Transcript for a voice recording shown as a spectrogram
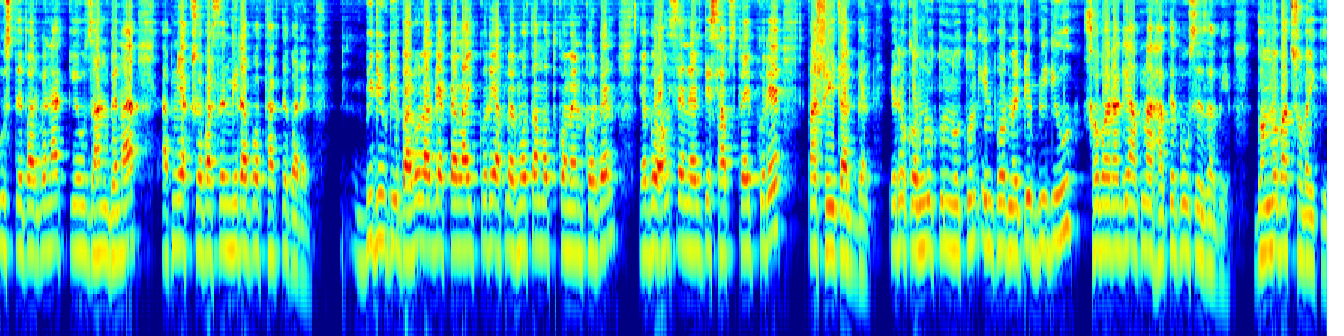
বুঝতে পারবে না, কেউ জানবে না, আপনি একশো পার্সেন্ট নিরাপদ থাকতে পারেন। ভিডিওটি ভালো লাগলে একটা লাইক করে আপনার মতামত কমেন্ট করবেন এবং চ্যানেলটি সাবস্ক্রাইব করে পাশেই থাকবেন। এরকম নতুন নতুন ইনফরমেটিভ ভিডিও সবার আগে আপনার হাতে পৌঁছে যাবে। ধন্যবাদ সবাইকে।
